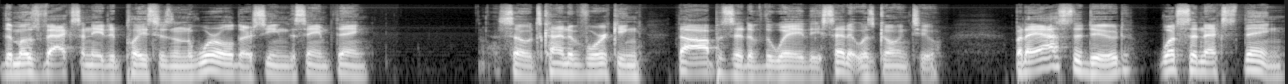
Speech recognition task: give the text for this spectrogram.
the most vaccinated places in the world are seeing the same thing. So it's kind of working the opposite of the way they said it was going to. But I asked the dude, what's the next thing?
